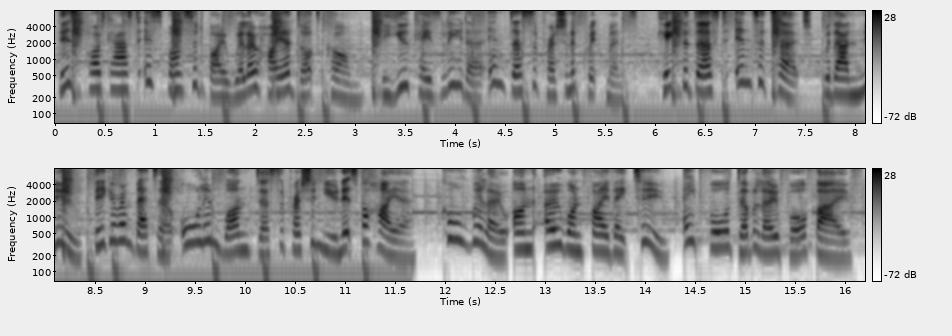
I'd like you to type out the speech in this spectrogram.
This podcast is sponsored by WillowHire.com, the UK's leader in dust suppression equipment. Kick the dust into touch with our new, bigger and better all in one dust suppression units for hire. Call Willow on 01582 840045.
